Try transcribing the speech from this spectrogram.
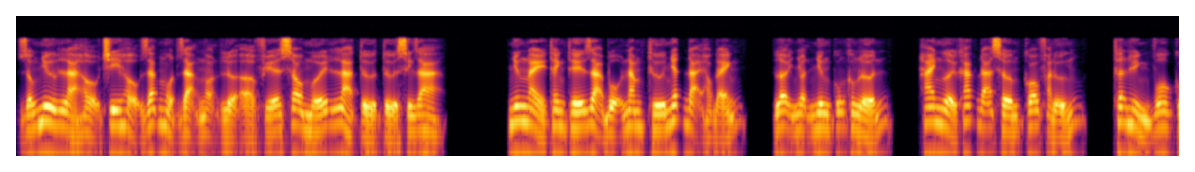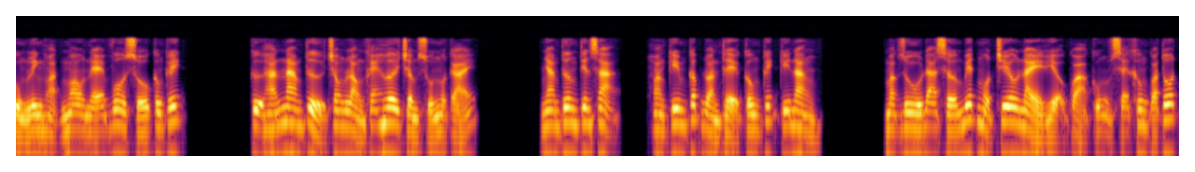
giống như là hậu chi hậu giác một dạng ngọn lửa ở phía sau mới là từ từ sinh ra. Nhưng này thanh thế giả bộ năm thứ nhất đại học đánh, lợi nhuận nhưng cũng không lớn, hai người khác đã sớm có phản ứng, thân hình vô cùng linh hoạt mau né vô số công kích. Cự hán nam tử trong lòng khẽ hơi trầm xuống một cái. Nham tương tiên xạ, hoàng kim cấp đoàn thể công kích kỹ năng. Mặc dù đã sớm biết một chiêu này hiệu quả cũng sẽ không quá tốt,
